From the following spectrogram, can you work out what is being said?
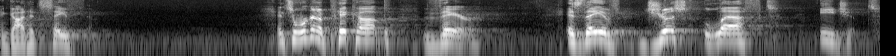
and God had saved them. And so we're going to pick up there as they have just left Egypt.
